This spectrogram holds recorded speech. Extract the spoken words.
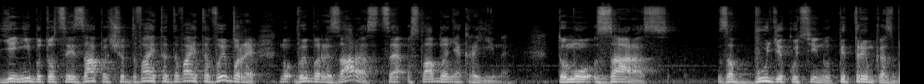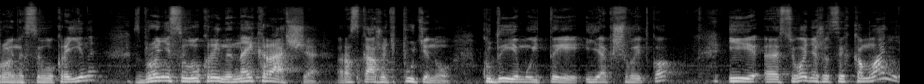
є нібито цей запит, що давайте, давайте вибори. Ну, вибори зараз це ослаблення країни. Тому зараз за будь-яку ціну підтримка Збройних сил України. Збройні сили України найкраще розкажуть Путіну, куди йому йти і як швидко. І е, сьогодні ж у цих камлань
